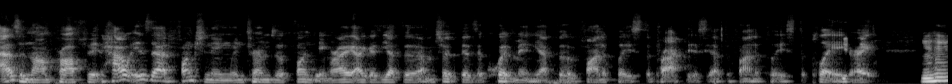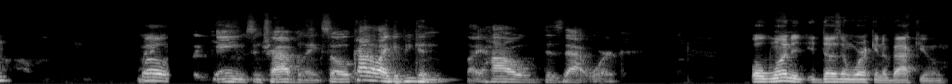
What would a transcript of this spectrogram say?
as a nonprofit, how is that functioning in terms of funding, right? I guess you have to, I'm sure there's equipment, you have to find a place to practice, you have to find a place to play, right? Mm-hmm. Um, well, games and traveling. So kind of like if you can, like, how does that work? Well, one, it, it doesn't work in a vacuum.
